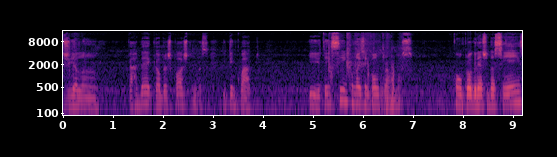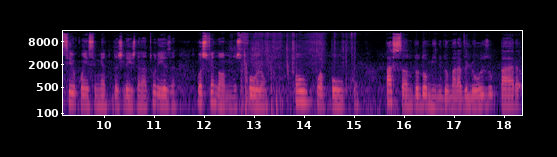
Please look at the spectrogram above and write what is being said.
de Alain Kardec, Obras Póstumas, item 4. E item 5 nós encontramos. Com o progresso da ciência e o conhecimento das leis da natureza, os fenômenos foram, pouco a pouco, passando do domínio do maravilhoso para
